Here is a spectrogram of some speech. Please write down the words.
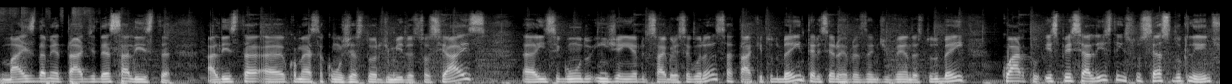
mais da metade dessa lista. A lista uh, começa com gestor de mídias sociais, uh, em segundo, engenheiro de cibersegurança, tá aqui tudo bem. Terceiro, representante de vendas, tudo bem. Quarto, especialista em sucesso do cliente.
